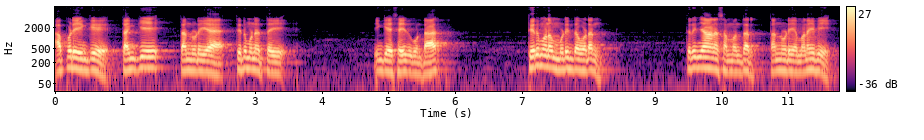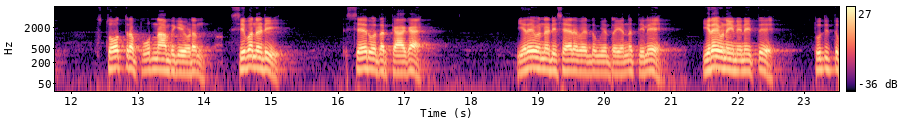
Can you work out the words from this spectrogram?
அப்படி இங்கு தங்கி தன்னுடைய திருமணத்தை இங்கே செய்து கொண்டார். திருமணம் முடிந்தவுடன் திருஞான சம்பந்தர் தன்னுடைய மனைவி ஸ்தோத்திர பூர்ணாம்பிகையுடன் சிவனடி சேர்வதற்காக இறைவனடி சேர வேண்டும் என்ற எண்ணத்திலே இறைவனை நினைத்து துதித்து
